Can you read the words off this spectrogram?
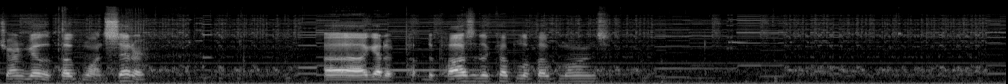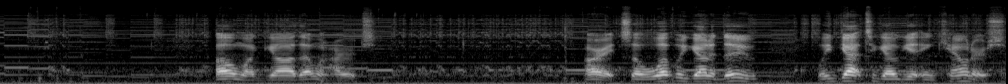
trying to go to the Pokemon Center. Uh, I got to deposit a couple of Pokemons. Oh my god, that one hurts. Alright, so what we got to do, we've got to go get encounters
